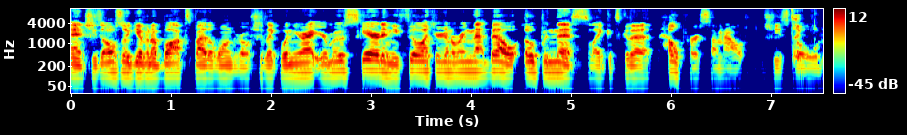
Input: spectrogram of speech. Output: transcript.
And she's also given a box by the one girl. She's like, when you're at your most scared and you feel like you're going to ring that bell, open this. Like it's going to help her somehow, she's Like- told.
